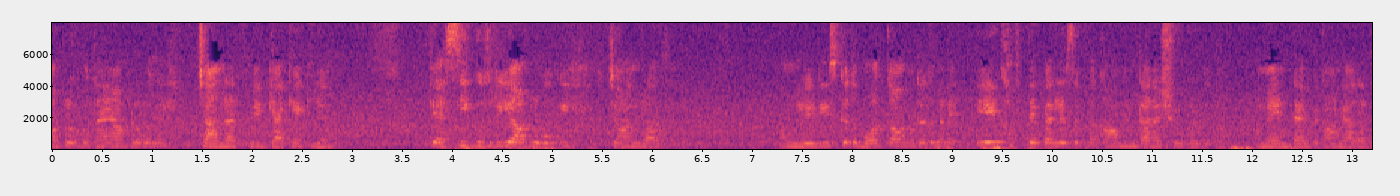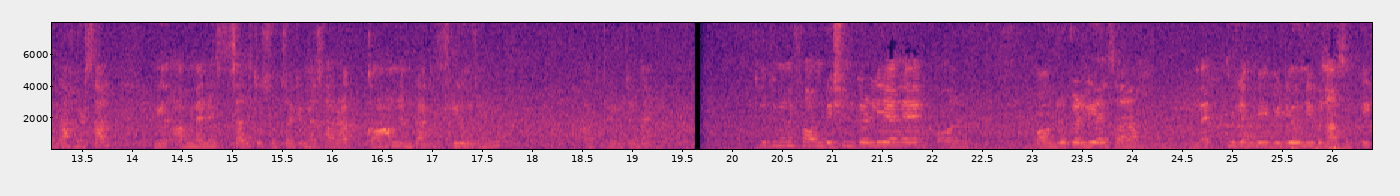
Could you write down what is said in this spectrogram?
आप लोग बताएँ, आप लोगों ने चाँद रात में क्या क्या किया? कैसी गुजरी है आप लोगों की चाँद रात? हम लेडीज़ के तो बहुत काम होता है तो मैंने एक हफ़्ते पहले से अपना काम निपटाना शुरू कर दिया देता हमें एंड टाइम पे काम याद आता था हर साल, लेकिन अब मैंने इस साल तो सोचा कि मैं सारा काम निपटा के फ्री हो जाऊँगी। और फिर जो मैं तो जो मैंने फाउंडेशन कर लिया है और पाउडर कर लिया है सारा, मैं इतनी लंबी वीडियो नहीं बना सकती।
